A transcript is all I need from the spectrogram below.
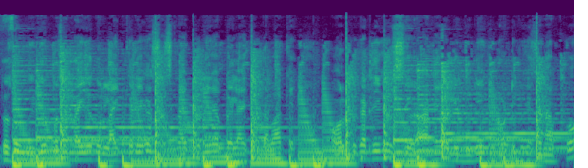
दोस्तों, वीडियो पसंद आई है तो लाइक करिएगा सब्सक्राइब करिएगा बेल आइकन दबा के ऑल पे कर दीजिएगा आने वाली वीडियो की नोटिफिकेशन आपको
